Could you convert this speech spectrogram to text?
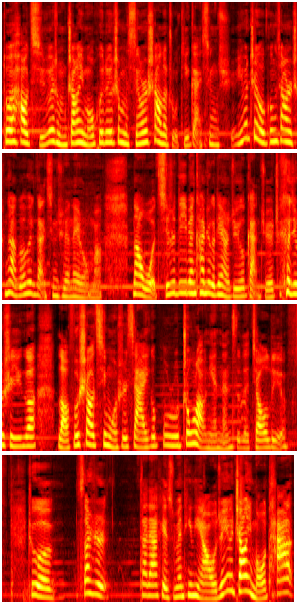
都会好奇，为什么张艺谋会对这么形而上的主题感兴趣？因为这个更像是陈凯歌会感兴趣的内容嘛。那我其实第一遍看这个电影就有感觉，这个就是一个老夫少妻模式下一个步入中老年男子的焦虑。这个算是大家可以随便听听啊。我觉得因为张艺谋他。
